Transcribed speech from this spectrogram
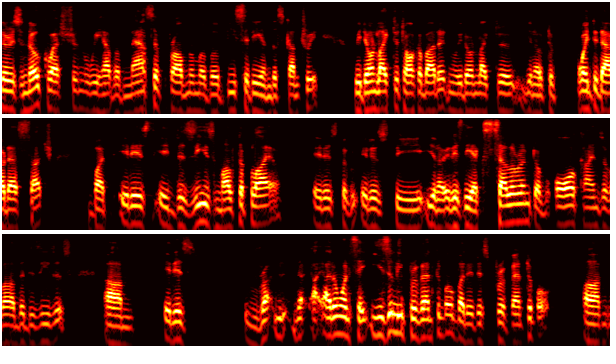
There is no question we have a massive problem of obesity in this country. We don't like to talk about it and we don't like to, you know, to point it out as such, but it is a disease multiplier. It is the it is the you know it is the accelerant of all kinds of other diseases. Um, it is I don't want to say easily preventable, but it is preventable. Um,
